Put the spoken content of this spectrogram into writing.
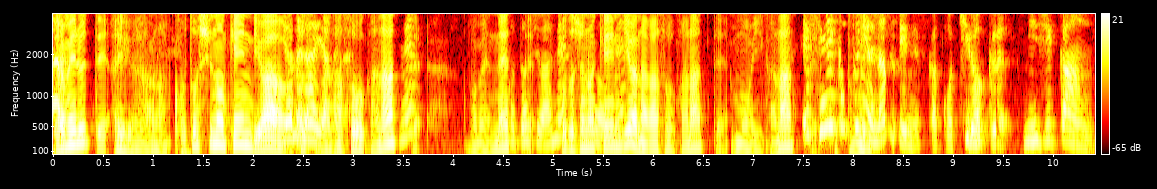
す。やめるって、あの、今年の権利は流そうかなって。ねごめんね。今年はね今年の権利は流そうかなって。もういいかなって。え、正確には何て言うんですか？こう、記録。2時間、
